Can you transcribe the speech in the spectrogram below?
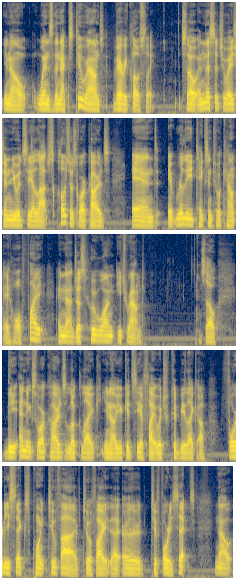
you know, wins the next two rounds very closely. So in this situation, you would see a lot closer scorecards, and it really takes into account a whole fight and not just who won each round. So the ending scorecards look like you know you could see a fight which could be like a 46.25 to a fight that or to 46. Now,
